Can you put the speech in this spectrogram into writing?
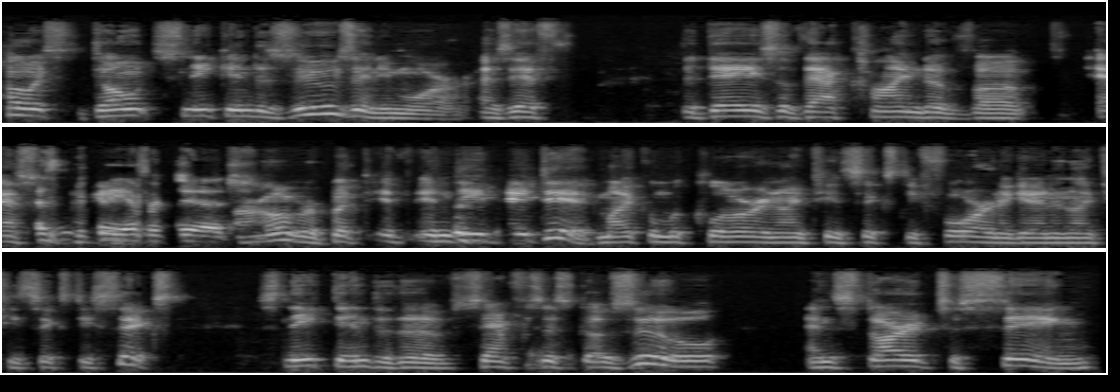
poets don't sneak into zoos anymore, as if the days of that kind of uh, as they ever did are over. But it, indeed, they did. Michael McClure in 1964 and again in 1966 sneaked into the San Francisco Zoo and started to sing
